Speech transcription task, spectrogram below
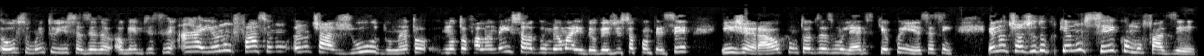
eu, ouço muito isso, às vezes alguém diz assim, ah, eu não faço, eu não, eu não te ajudo, né? tô, não estou falando nem só do meu marido, eu vejo isso acontecer em geral com todas as mulheres que eu conheço, assim, eu não te ajudo porque eu não sei como fazer.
